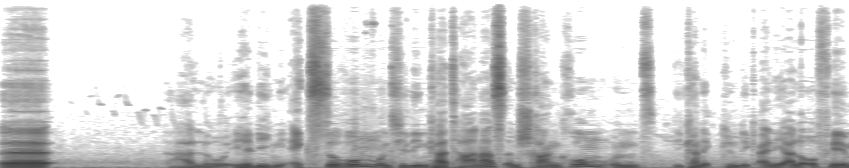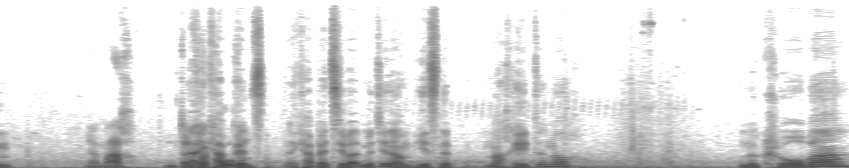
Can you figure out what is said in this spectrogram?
Äh, hallo, hier liegen Äxte rum und hier liegen Katanas im Schrank rum und die kann ich, könnte ich eigentlich alle aufheben. Ja, mach. Und dann Na, ich habe jetzt, ich hab jetzt hier was mitgenommen. Hier ist eine Machete noch. Und eine Crowbar.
